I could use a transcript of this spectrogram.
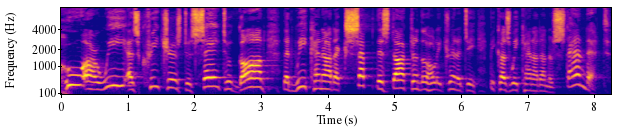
Who are we as creatures to say to God that we cannot accept this doctrine of the Holy Trinity because we cannot understand it?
